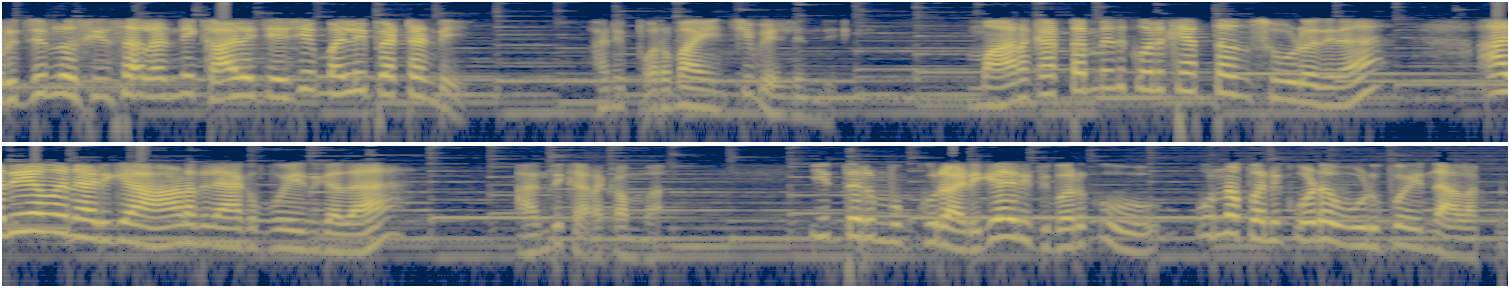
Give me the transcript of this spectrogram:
ఫ్రిడ్జ్లో సీసాలన్నీ ఖాళీ చేసి మళ్ళీ పెట్టండి అని పురమాయించి వెళ్ళింది. మనకట్టం మీద కొలికేస్తాను చూడొదినా అదేమని అడిగే ఆడది లేకపోయింది కదా? అంది కనకమ్మ. ఇద్దరు ముగ్గురు అడిగారు ఇది వరకు ఉన్న పని కూడా ఊడిపోయింది వాళ్ళకు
